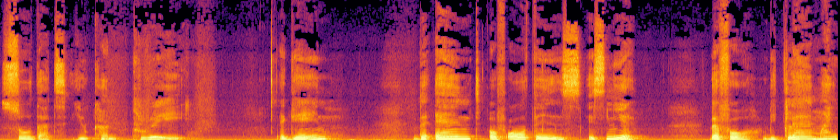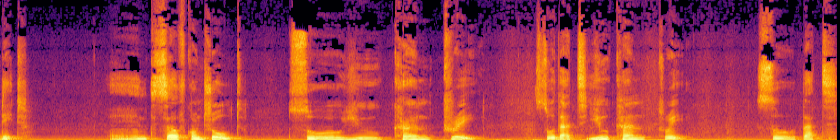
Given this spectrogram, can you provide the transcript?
so that you can pray. Again, the end of all things is near. Therefore, be clear minded and self controlled so you can pray. So that you can pray. So that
